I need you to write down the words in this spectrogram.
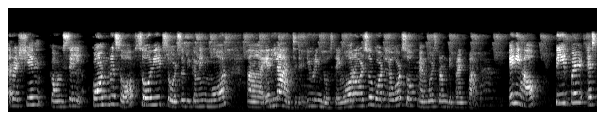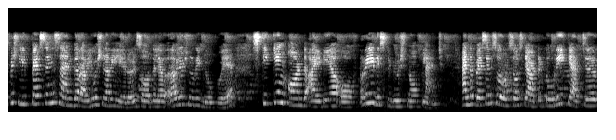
Russian council congress of Soviets also becoming more enlarged during those time or also got lots of members from different parts. Anyhow, people especially peasants and the revolutionary leaders or the revolutionary group were sticking on the idea of redistribution of land and the peasants were also started to recapture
